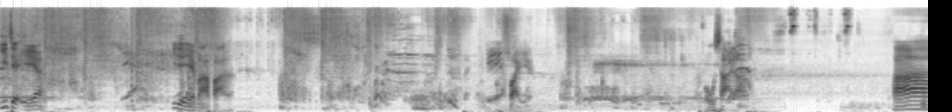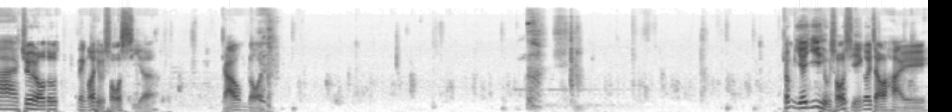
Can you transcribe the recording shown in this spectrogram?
呢只嘢啊！呢只嘢麻煩啊！廢啊！冇晒啦！唉，終於攞到另外一條鎖匙啦！搞咁耐，咁而家依條鎖匙應該就係、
